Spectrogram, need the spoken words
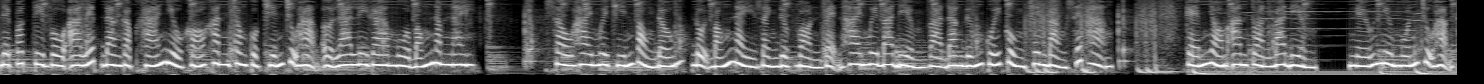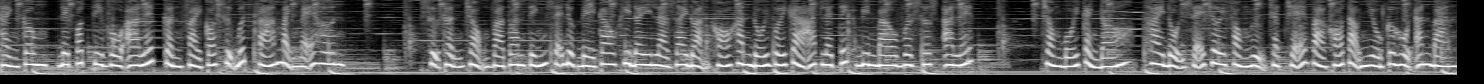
Deportivo Alex đang gặp khá nhiều khó khăn trong cuộc chiến trụ hạng ở La Liga mùa bóng năm nay. Sau 29 vòng đấu, đội bóng này giành được vỏn vẹn 23 điểm và đang đứng cuối cùng trên bảng muốn trụ hạng thành công, Deportivo Alex cần phải có sự bứt phá mạnh mẽ hơn. Sự thận trọng và toan tính sẽ được đề cao khi đây là giai đoạn khó khăn đối với cả Athletic Bilbao vs Alex. Trong bối cảnh đó, hai đội sẽ chơi phòng ngự chặt chẽ và khó tạo nhiều cơ hội ăn bàn.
